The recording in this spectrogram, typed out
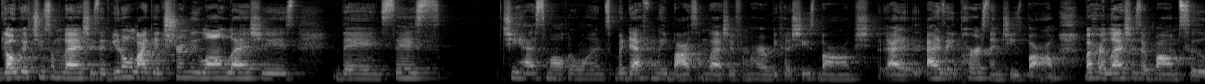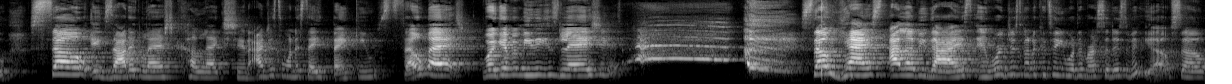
go get you some lashes. If you don't like extremely long lashes, then sis, she has smaller ones, but definitely buy some lashes from her because she's bomb. As a person, she's bomb, but her lashes are bomb too. So, Xotic Lash Collection, I just want to say thank you so much for giving me these lashes. Ah! so, yes, I love you guys, and we're just going to continue with the rest of this video. So,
